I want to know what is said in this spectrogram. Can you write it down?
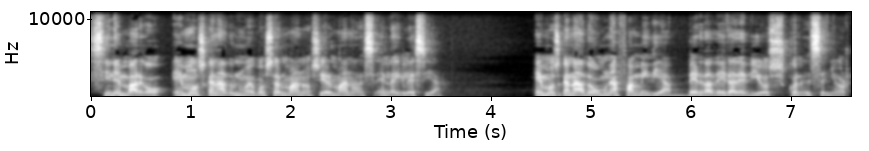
Sin embargo, hemos ganado nuevos hermanos y hermanas en la Iglesia. Hemos ganado una familia verdadera de Dios con el Señor.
